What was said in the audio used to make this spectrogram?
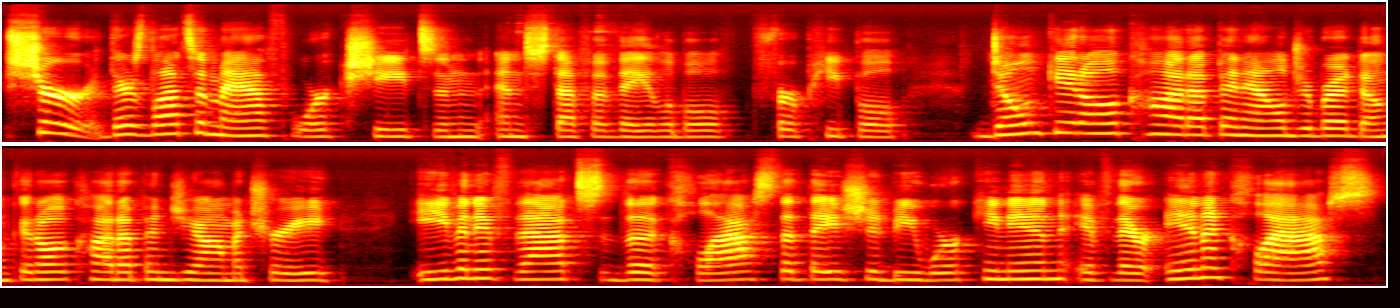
Sure, there's lots of math worksheets and and stuff available for people. Don't get all caught up in algebra, don't get all caught up in geometry. Even if that's the class that they should be working in, if they're in a class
